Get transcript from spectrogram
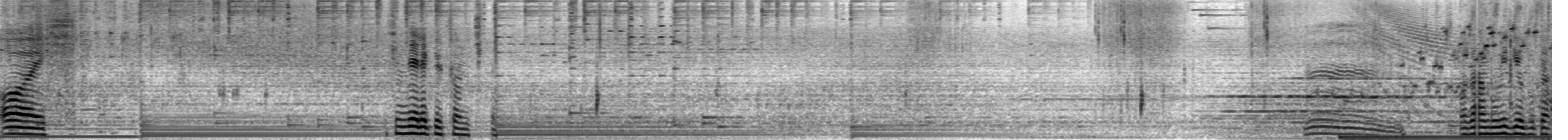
Oy. Şimdi elektrik sorunu çıktı. O zaman bu video burada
